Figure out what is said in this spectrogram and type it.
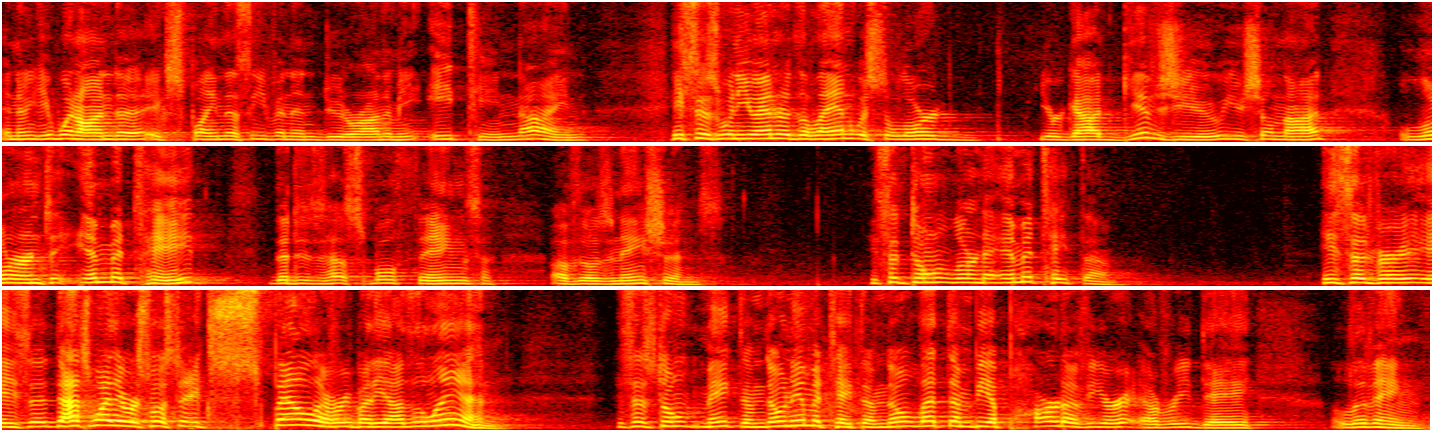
And he went on to explain this even in Deuteronomy 18 9. He says, When you enter the land which the Lord your God gives you, you shall not learn to imitate the detestable things of those nations. He said, Don't learn to imitate them. He said, very, he said, That's why they were supposed to expel everybody out of the land. He says, Don't make them, don't imitate them, don't let them be a part of your everyday living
